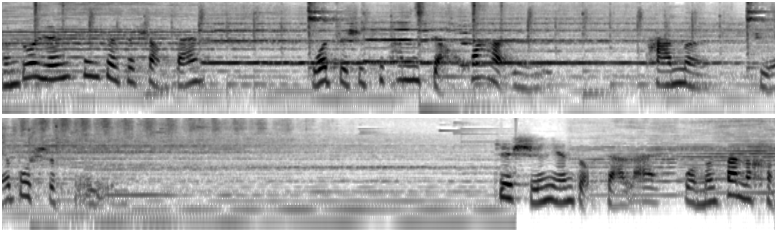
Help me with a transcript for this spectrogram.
很多人现在在上班，我只是替他们讲话而已。他们绝不是浮云。这十年走下来，我们犯了很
